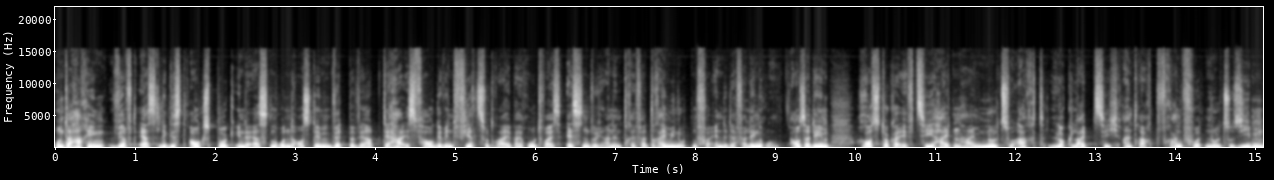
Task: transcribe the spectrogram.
Unterhaching wirft Erstligist Augsburg in der ersten Runde aus dem Wettbewerb. Der HSV gewinnt 4 zu 3 bei Rot-Weiß Essen durch einen Treffer drei Minuten vor Ende der Verlängerung. Außerdem Rostocker FC Heidenheim 0 zu 8, Lok Leipzig, Eintracht Frankfurt 0 zu 7,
